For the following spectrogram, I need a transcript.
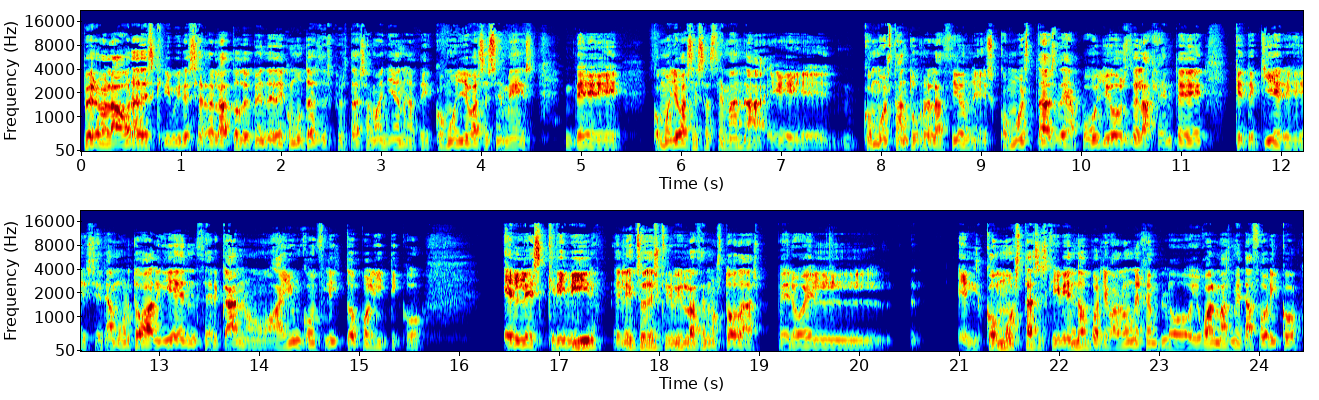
pero a la hora de escribir ese relato depende de cómo te has despertado esa mañana, de cómo llevas ese mes, de cómo llevas esa semana, eh, cómo están tus relaciones, cómo estás de apoyos de la gente que te quiere, se te ha muerto alguien cercano, hay un conflicto político. El escribir, el hecho de escribir lo hacemos todas, pero el, el cómo estás escribiendo, por llevarlo a un ejemplo igual más metafórico,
